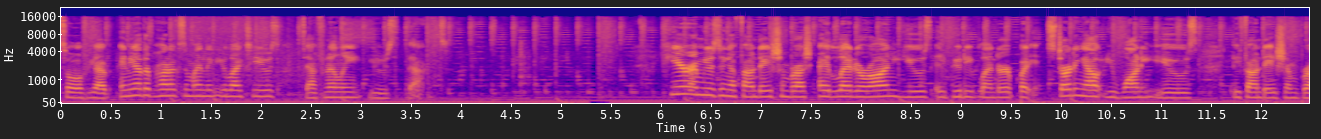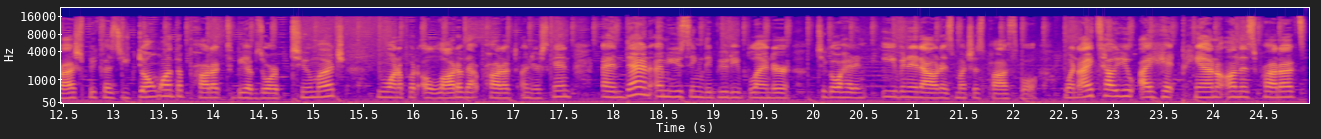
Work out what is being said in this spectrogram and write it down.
So if you have any other products in mind that you like to use, definitely use that. Here I'm using a foundation brush. I later on use a beauty blender, but starting out you want to use the foundation brush because you don't want the product to be absorbed too much. You want to put a lot of that product on your skin. And then I'm using the beauty blender to go ahead and even it out as much as possible. When I tell you I hit pan on this product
